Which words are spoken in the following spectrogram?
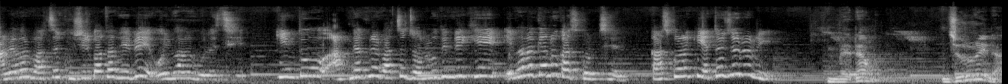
আমি আমার বাচ্চার খুশির কথা ভেবে ওইভাবে বলেছি। কিন্তু আপনি আপনার বাচ্চার জন্মদিন রেখে এভাবে কেন কাজ করছেন? কাজ করা কি এতই জরুরি? ম্যাডাম জরুরি না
